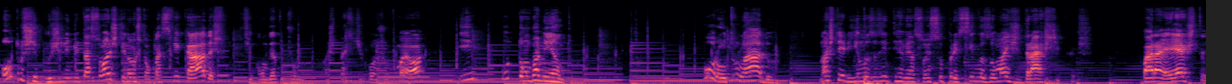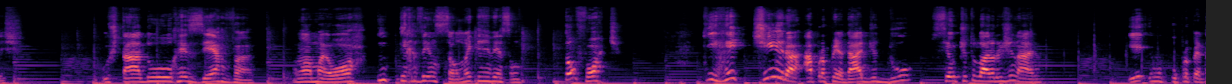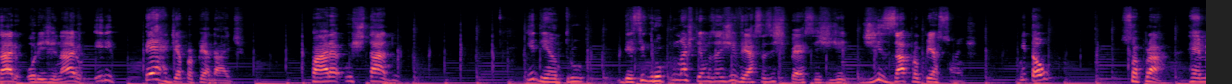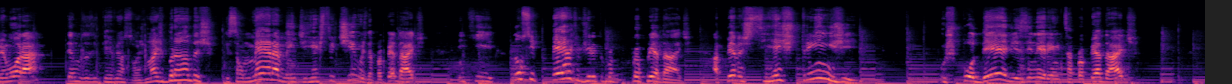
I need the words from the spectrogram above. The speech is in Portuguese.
outros tipos de limitações que não estão classificadas, ficam dentro de uma espécie de conjunto maior, e o tombamento. Por outro lado, nós teríamos as intervenções supressivas ou mais drásticas. Para estas, o Estado reserva uma maior intervenção, uma intervenção tão forte que retira a propriedade do seu titular originário. E o, o proprietário originário ele perde a propriedade para o Estado. E dentro desse grupo nós temos as diversas espécies de desapropriações. Então, só para rememorar, temos as intervenções mais brandas, que são meramente restritivas da propriedade, em que não se perde o direito à propriedade, apenas se restringe os poderes inerentes à propriedade.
